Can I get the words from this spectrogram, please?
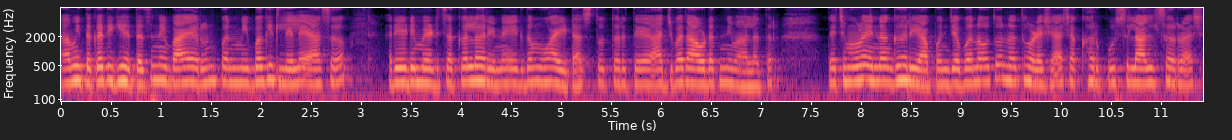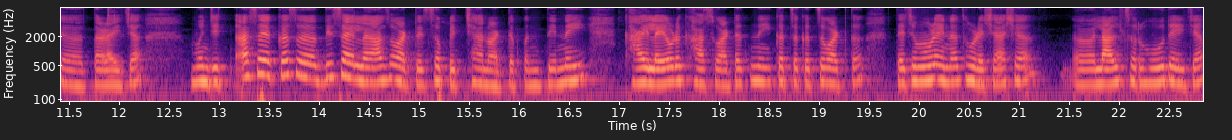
आम्ही तर कधी घेतच नाही बाहेरून पण मी बघितलेलं आहे असं. रेडीमेडचा कलर आहे ना एकदम व्हाईट असतो तर ते अजिबात आवडत नाही मला तर. त्याच्यामुळे ना घरी आपण जे बनवतो ना थोड्याशा अशा खरपूस लालसर अशा तळायच्या म्हणजे असं आहे कसं दिसायला असं वाटतं सफेद छान वाटतं पण ते नाही. खायला एवढं खास वाटत नाही कच्चं कच्चं वाटतं. त्याच्यामुळे ना थोड्याशा अशा लालसर होऊ द्यायच्या.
